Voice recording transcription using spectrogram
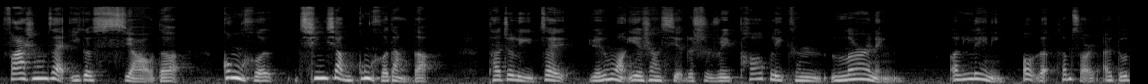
发生在一个小的共和倾向共和党的。他这里在原网页上写的是 Republican learning a leaning。哦，I'm sorry，I 读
